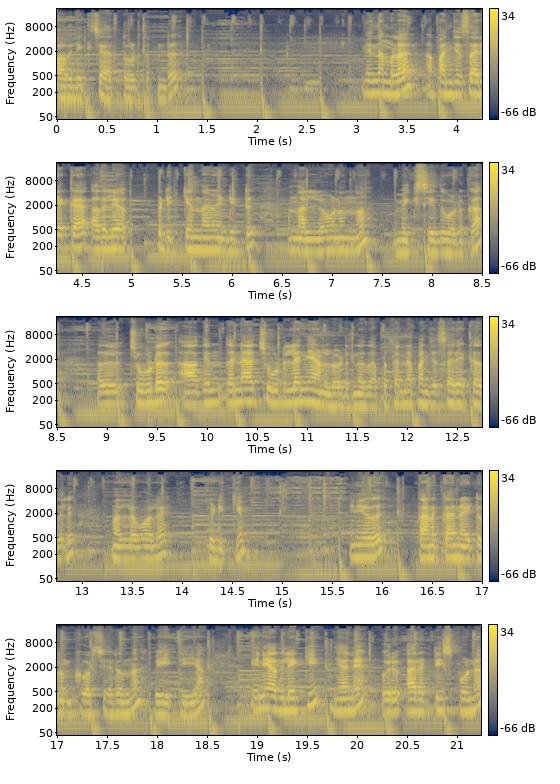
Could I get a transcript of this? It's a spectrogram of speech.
പാവിലേക്ക് ചേർത്ത് കൊടുത്തിട്ടുണ്ട്. ഇനി നമ്മൾ ആ പഞ്ചസാരയൊക്കെ അതിൽ പിടിക്കുന്ന വേണ്ടിയിട്ട് നല്ലോണം ഒന്ന് മിക്സ് ചെയ്ത് കൊടുക്കുക. അത് ചൂട് ആദ്യം തന്നെ ആ ചൂടിൽ തന്നെയാണല്ലോ ഇടുന്നത്. അപ്പോൾ തന്നെ പഞ്ചസാരയൊക്കെ അതിൽ നല്ലപോലെ പിടിക്കും. ഇനി അത് തണുക്കാനായിട്ട് നമുക്ക് കുറച്ച് നേരം ഒന്ന് വെയിറ്റ് ചെയ്യാം. ഇനി അതിലേക്ക് ഞാൻ ഒരു അര ടീസ്പൂണ്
